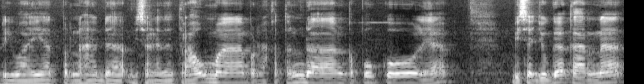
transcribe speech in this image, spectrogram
riwayat pernah ada misalnya ada trauma, pernah ketendang, kepukul ya. Bisa juga karena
